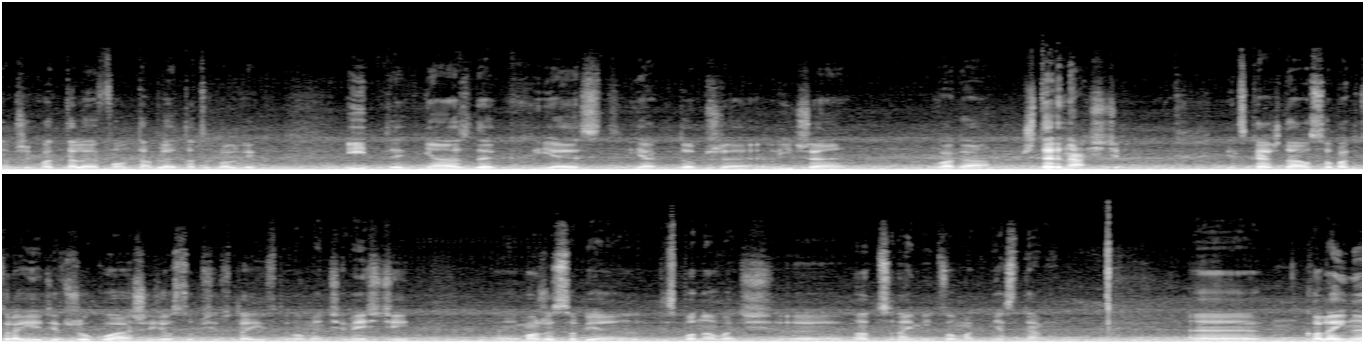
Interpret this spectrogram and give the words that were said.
na przykład telefon, tableta, cokolwiek. I tych gniazdek jest, jak dobrze liczę, uwaga, 14. Więc każda osoba, która jedzie w żuku, a 6 osób się tutaj w tym momencie mieści, może sobie dysponować e, no, co najmniej dwoma gniazdkami. E, kolejna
